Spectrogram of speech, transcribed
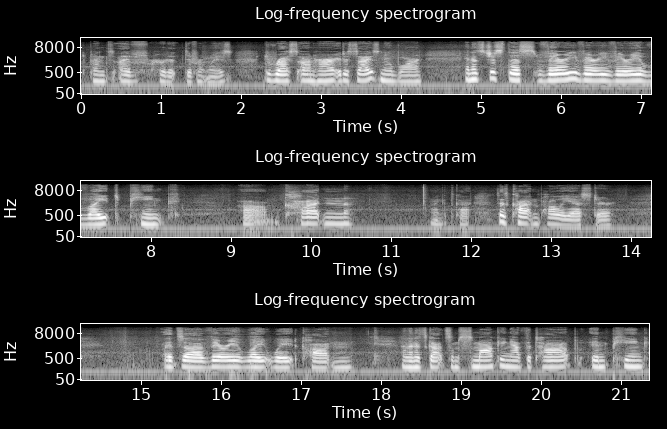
depends, I've heard it different ways, dress on her. It is size newborn, and it's just this very, very, very light pink um, cotton, Think it's cotton, it says cotton polyester. It's a very lightweight cotton. And then it's got some smocking at the top in pink.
